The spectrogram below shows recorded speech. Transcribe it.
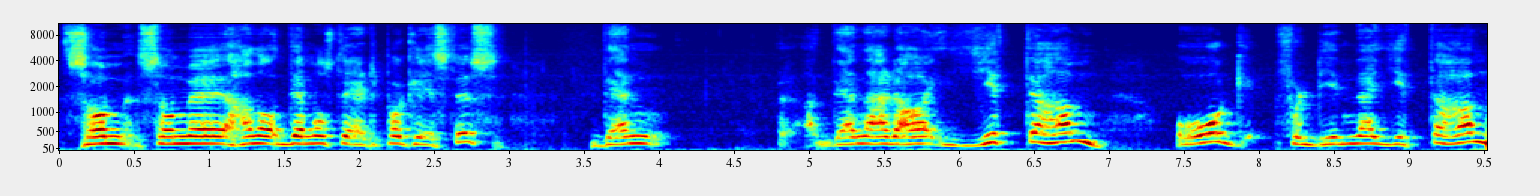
som, som eh, han demonstrerte på Kristus, den, den er da gitt til han. Og fordi den er gitt til han,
